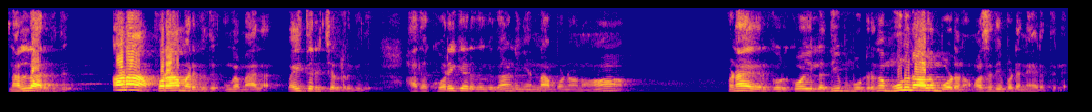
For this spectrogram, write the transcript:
நல்லா இருக்குது. ஆனால் பொறாமல் இருக்குது உங்கள் மேலே. வைத்தறிச்சல் இருக்குது. அதை குறைக்கிறதுக்கு தான் நீங்கள் என்ன பண்ணணும்? விநாயகருக்கு ஒரு கோயிலில் தீபம் போட்டுருங்க. மூணு நாளும் போடணும் வசதிப்பட்ட நேரத்தில்.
